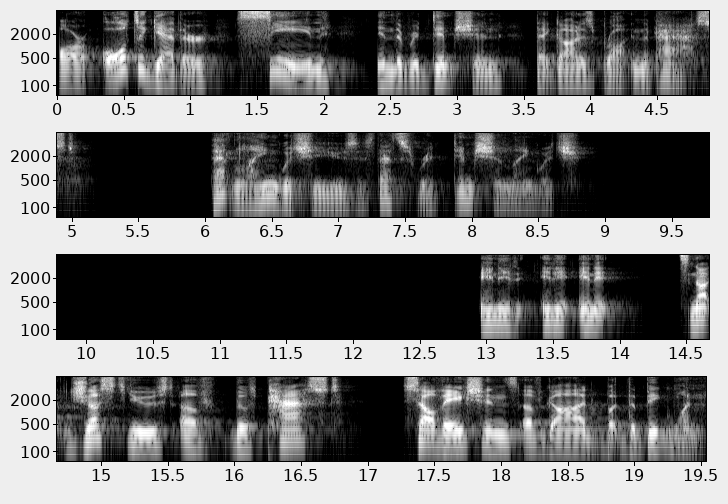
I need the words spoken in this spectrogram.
are altogether seen in the redemption that God has brought in the past. That language she uses, that's redemption language. And it, and it, and it, it's not just used of those past salvations of God, but the big one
